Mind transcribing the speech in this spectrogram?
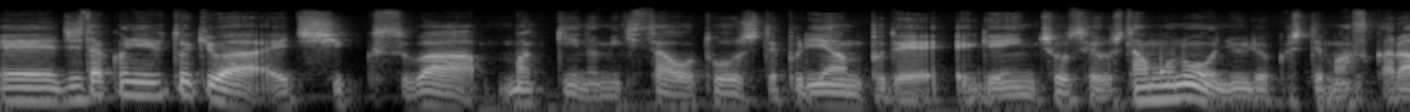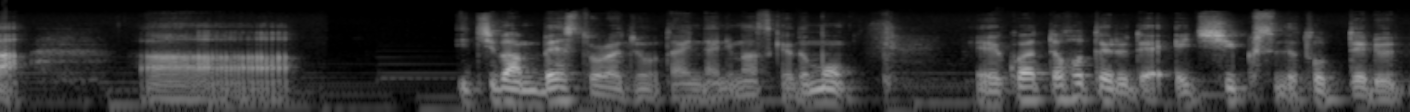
えー、自宅にいる時は H6 はマッキーのミキサーを通してプリアンプでゲイン調整をしたものを入力してますからあ一番ベストな状態になりますけども、えー、こうやってホテルで H6 で撮ってる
